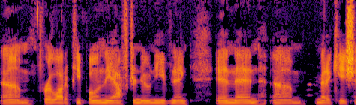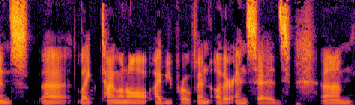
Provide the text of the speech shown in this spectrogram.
Um, for a lot of people in the afternoon, evening, and then um, medications uh, like Tylenol, ibuprofen, other NSAIDs um,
